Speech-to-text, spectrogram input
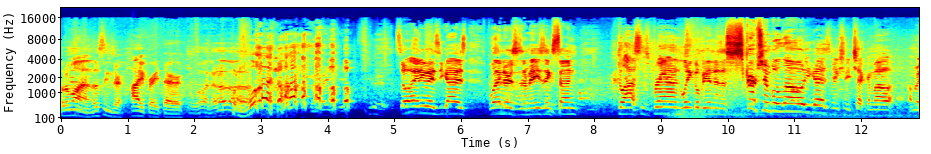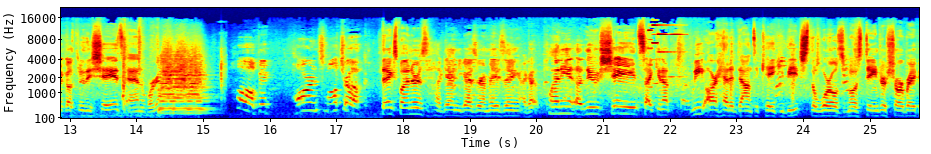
Put them on. Those things are hype right there. What up? What? so anyways, you guys, Blenders is an amazing sun glasses brand. Link will be in the description below. You guys make sure you check them out. I'm gonna go through these shades and we're gonna... Oh, big horn, small truck. Thanks, Blenders. Again, you guys are amazing. I got plenty of new shades psyching up. We are headed down to Keiki Beach, the world's most dangerous shore break.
